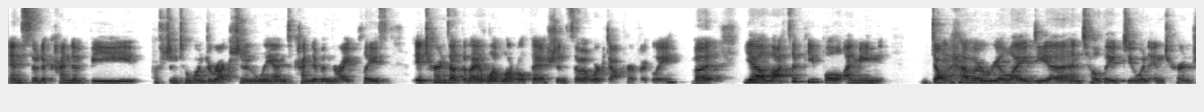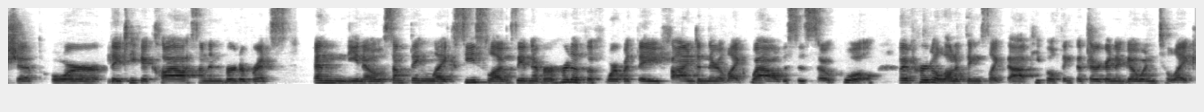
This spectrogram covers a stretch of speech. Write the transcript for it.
And so to kind of be pushed into one direction and land kind of in the right place, it turns out that I love larval fish. And so it worked out perfectly. But yeah, lots of people, I mean, don't have a real idea until they do an internship or they take a class on invertebrates and you know something like sea slugs they've never heard of before but they find and they're like wow this is so cool i've heard a lot of things like that people think that they're going to go into like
